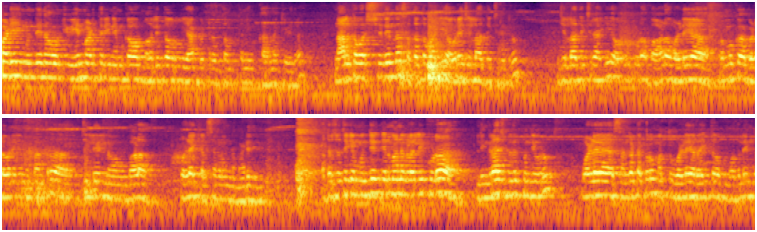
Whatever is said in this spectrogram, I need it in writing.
ಮಾಡಿ ಮುಂದೆ ನಾವು ನೀವು ಏನು ಮಾಡ್ತೀರಿ ನೇಮಕ ಅವ್ರು ಮೊದಲಿದ್ದವರು ಯಾಕೆ ಬಿಟ್ರಂತ ಅಂತ ನೀವು ಕಾರಣ ಕೇಳಿದ್ರೆ. ನಾಲ್ಕು ವರ್ಷದಿಂದ ಸತತವಾಗಿ ಅವರೇ ಜಿಲ್ಲಾಧ್ಯಕ್ಷರಿದ್ದರು ಜಿಲ್ಲಾಧ್ಯಕ್ಷರಾಗಿ ಅವರು ಕೂಡ ಬಹಳ ಒಳ್ಳೆಯ ಪ್ರಮುಖ ಬೆಳವಣಿಗೆ ಮುಖಾಂತರ ಜಿಲ್ಲೆಯಲ್ಲಿ ನಾವು ಭಾಳ ಒಳ್ಳೆಯ ಕೆಲಸಗಳನ್ನು ಮಾಡಿದ್ದೀವಿ ಅದರ ಜೊತೆಗೆ ಮುಂದಿನ ದಿನಮಾನಗಳಲ್ಲಿ ಕೂಡ ಲಿಂಗರಾಜ್ ಬಿದರ್ಕುಂದಿಯವರು ಒಳ್ಳೆಯ ಸಂಘಟಕರು ಮತ್ತು ಒಳ್ಳೆಯ ರೈತ ಮೊದಲಿಂದ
